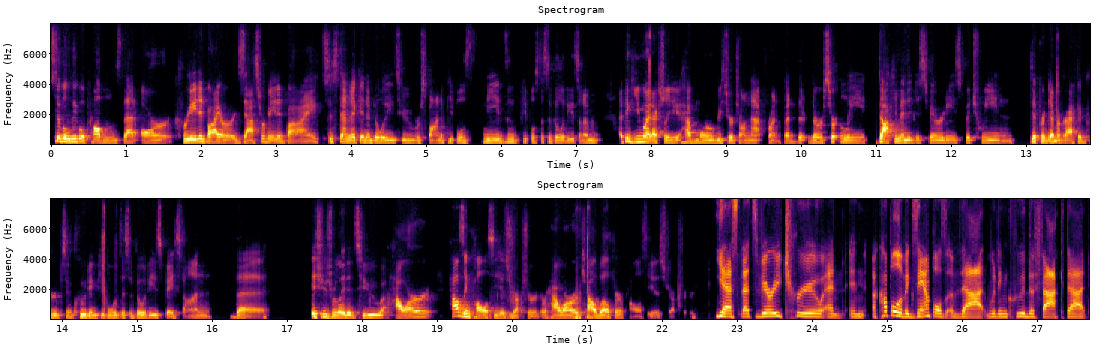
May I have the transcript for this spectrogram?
civil legal problems that are created by or exacerbated by systemic inability to respond to people's needs and people's disabilities. And I'm, I think you might actually have more research on that front, but there, there are certainly documented disparities between different demographic groups, including people with disabilities, based on the issues related to how our housing policy is mm-hmm. structured or how our child welfare policy is structured. Yes, that's very true. And, and a couple of examples of that would include the fact that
